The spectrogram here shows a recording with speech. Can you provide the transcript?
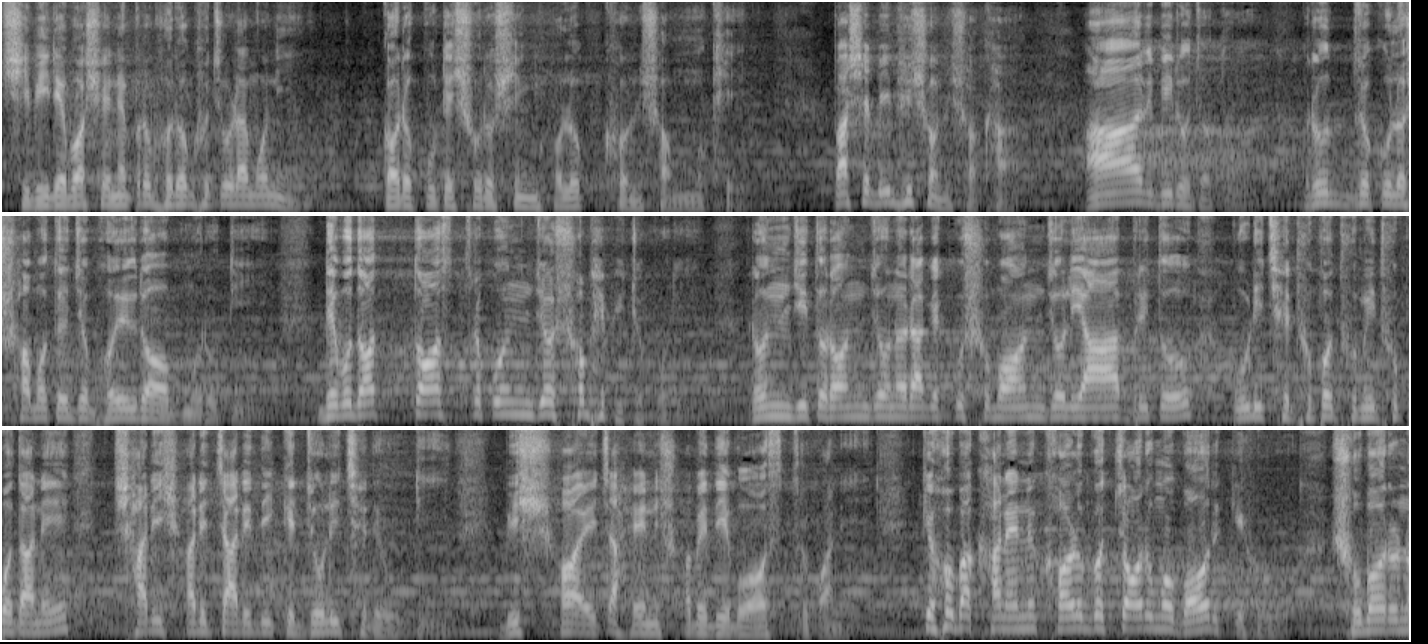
শিবিরে বসেন প্রভু রঘুচূড়ামণি, করপুটে সুরসিংহ লক্ষণ সম্মুখে। পাশে বিভীষণ সখা, আর বীরযত রুদ্রকুল সমতেজ ভৈরব মরুতি, দেবদত্ত অস্ত্রপুঞ্জ শোভে পিঠপরি রঞ্জিত রঞ্জন রাগে কুসুম অঞ্জলি আবৃত, পুড়িছে ধূপধুমি ধূপদানে, সারি সারি চারিদিকে জ্বলিছে দেউটি, বিস্ময় চাহেন সবে দেব অস্ত্রপানে কেহ বা খানেন খড়গ চর্ম বর কেহ, সুবর্ণ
